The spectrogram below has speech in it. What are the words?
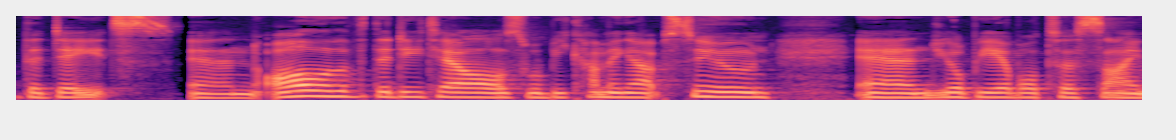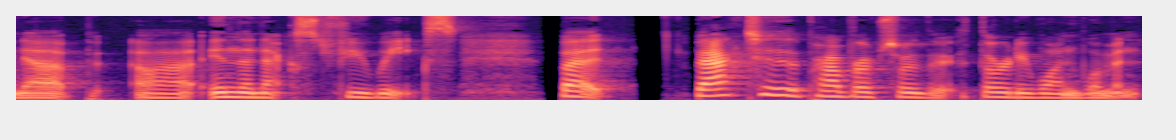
the dates and all of the details will be coming up soon, and you'll be able to sign up uh, in the next few weeks. But back to the Proverbs 31 woman.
